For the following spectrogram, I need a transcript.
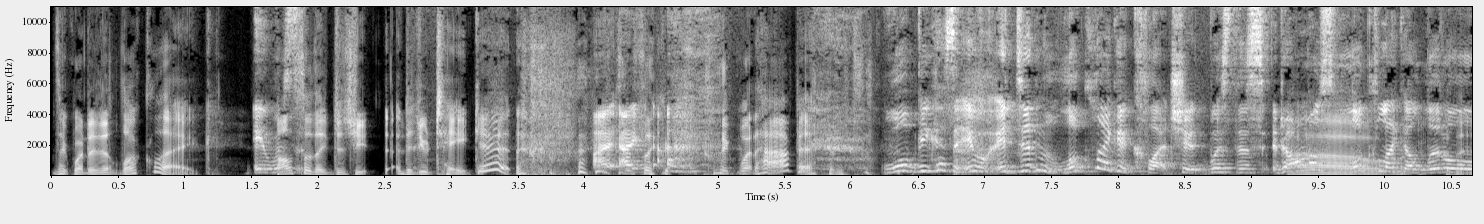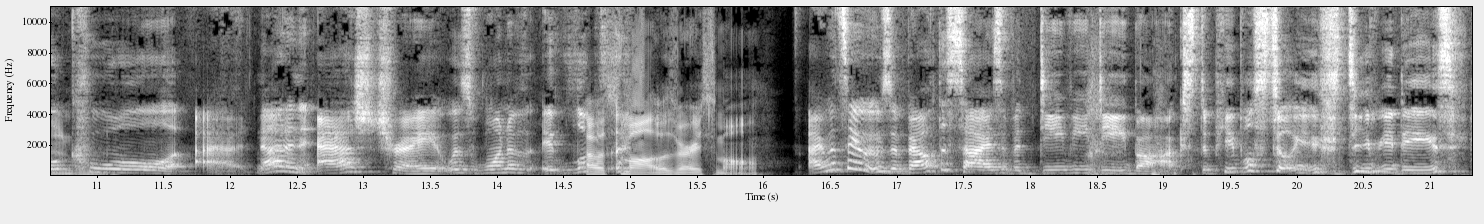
like what did it look like? It was Also, like did you did you take it? I- like, like what happened? Well, because it, it didn't look like a clutch. It was this. It almost Oh, looked like a little cool, uh, not an ashtray. It was one of. It looked. I was small. It was very small. I would say it was about the size of a DVD box. Do people still use DVDs?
